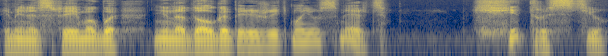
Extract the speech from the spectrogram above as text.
и Менесфей мог бы ненадолго пережить мою смерть. Хитростью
